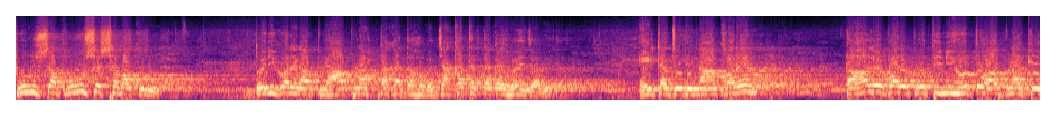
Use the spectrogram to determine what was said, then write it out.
পুরুষরা পুরুষের সেবা করুন। তৈরি করেন আপনি, আপনার টাকাতে হবে, জাকাতের টাকায় হয়ে যাবে। এইটা যদি না করেন তাহলে পরে প্রতিনিয়ত আপনাকে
